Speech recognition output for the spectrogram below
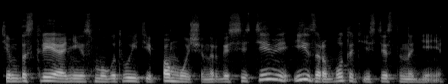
тем быстрее они смогут выйти, помочь энергосистеме и заработать, естественно, денег.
